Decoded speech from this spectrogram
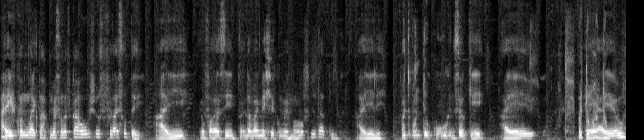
Aí quando o moleque tava começando a ficar roxo, eu fui lá e soltei. Aí eu falei assim, tu ainda vai mexer com meu irmão, filho da puta. Aí ele, vai tomar no teu cu, que não sei o que. Aí, Vai é, tomar no teu aí eu, cu.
